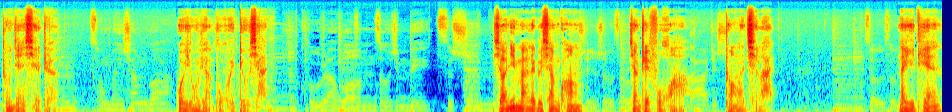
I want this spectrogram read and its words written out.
中间写着：“我永远不会丢下你。”小妮买了个相框，将这幅画装了起来。那一天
